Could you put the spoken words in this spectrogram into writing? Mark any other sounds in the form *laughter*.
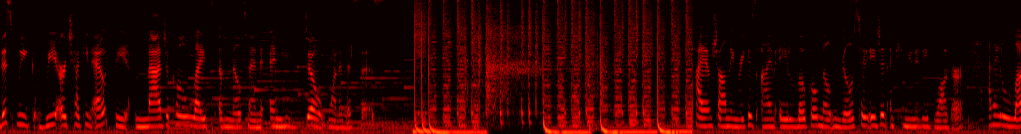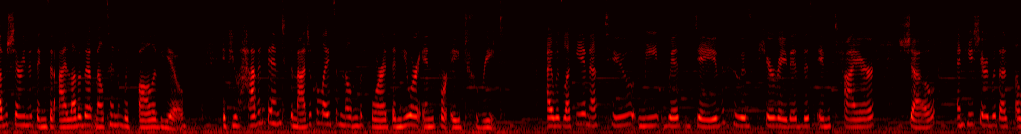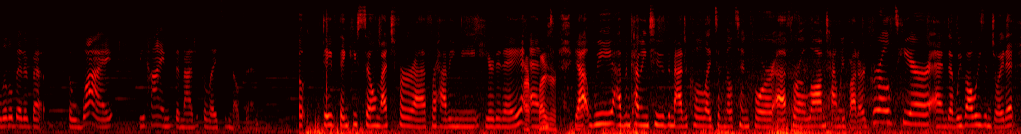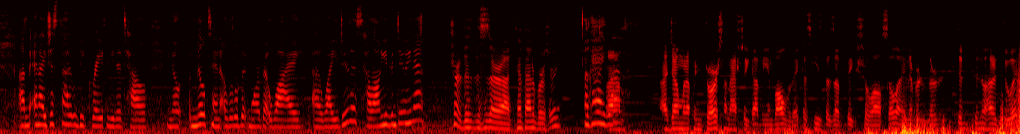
This week, we are checking out the magical lights of Milton, and you don't want to miss this. Hi, I'm Shaleni Henriquez. I'm a local Milton real estate agent and community blogger, and I love sharing the things that I love about Milton with all of you. If you haven't been to the magical lights of Milton before, then you are in for a treat. I was lucky enough to meet with Dave, who has curated this entire show, and he shared with us a little bit about the why behind the magical lights of Milton. Dave, thank you so much for uh, for having me here today. Our and pleasure. Yeah, we have been coming to the magical lights of Milton for uh, for a long time. We brought our girls here, and uh, we've always enjoyed it. Um, and I just thought it would be great for you to tell, you know, Milton a little bit more about why uh, why you do this, how long you've been doing it. Sure, this, this is our uh, 10th anniversary. Okay. Um, a gentleman up in Georgetown actually got me involved with it because he does a big show also. And I never learned, didn't, didn't know how to do it,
